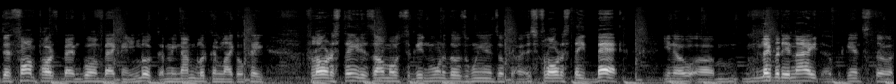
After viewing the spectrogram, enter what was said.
the fun part's back going back and look. I mean, I'm looking like okay, Florida State is almost getting one of those wins. Okay, it's Florida State back. You know, um, Labor Day night against uh,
